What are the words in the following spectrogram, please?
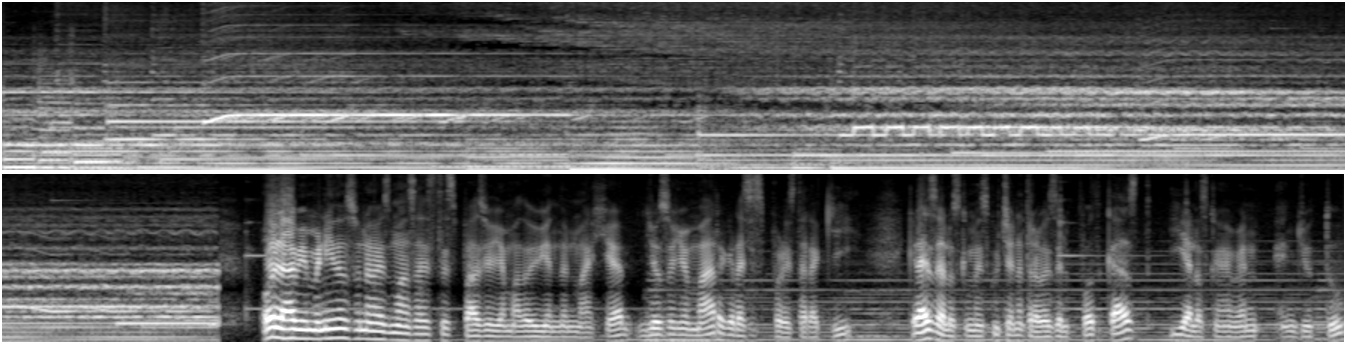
Hola, bienvenidos una vez más a este espacio llamado Viviendo en Magia. Yo soy Omar, gracias por estar aquí. Gracias a los que me escuchan a través del podcast y a los que me ven en YouTube.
